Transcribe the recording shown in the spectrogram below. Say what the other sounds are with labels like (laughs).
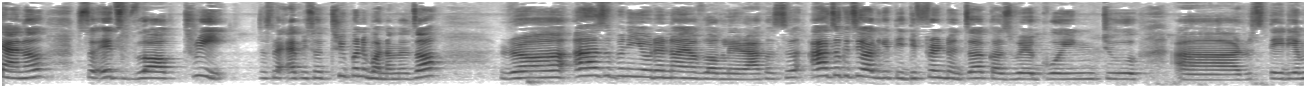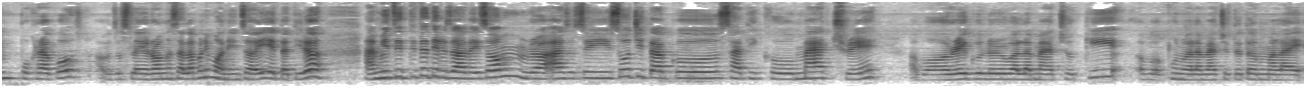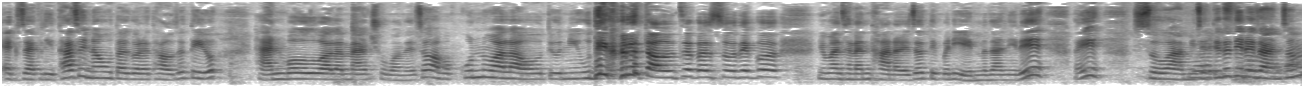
channel. So it's vlog 3 जसलाई episode three पनि भन्न मिल्छ। र आज पनि एउटा नयाँ भ्लग लिएर आएको छु। आजको चाहिँ अलिकति डिफ्रेन्ट हुन्छ cause we're going to stadium पोखराको अब जसलाई रङ्गशाला पनि भनिन्छ है यतातिर। हामी चाहिँ त्यतातिर जाँदैछौँ र आज चाहिँ सोचिताको साथीको म्याच रे। अब रेगुलरवाला म्याच हो कि अब कुनवाला म्याच हो त्यो त मलाई एक्ज्याक्टली थाहा छैन उता गएर थाहा हुन्छ त्यही हो। ह्यान्डबलवाला म्याच हो भन्दैछ। अब कुनवाला हो त्यो नि उतै गएर थाहा हुन्छ कस सोधेको। यो मान्छेलाई पनि थाहा नरहेछ त्यो पनि हेर्न जाने रे है। सो हामी चाहिँ त्यतातिर जान्छौँ।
